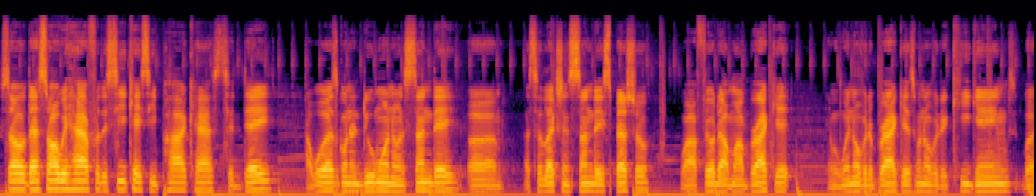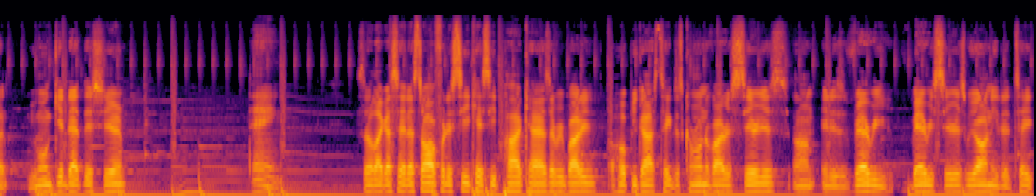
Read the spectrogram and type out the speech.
So that's all we have for the CKC podcast today. I was going to do one on Sunday, uh, a selection Sunday special, where I filled out my bracket and we went over the brackets, went over the key games, but we won't get that this year. Dang. So, like I said, that's all for the CKC podcast, everybody. I hope you guys take this coronavirus serious. Um, it is very, very serious. We all need to take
